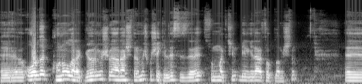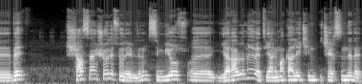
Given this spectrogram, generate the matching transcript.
E, orada konu olarak görmüş ve araştırmış bu şekilde sizlere sunmak için bilgiler toplamıştım. E, ve şahsen şöyle söyleyebilirim. Simbiyoz e, yararlı mı? Evet. Yani makale için içerisinde de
